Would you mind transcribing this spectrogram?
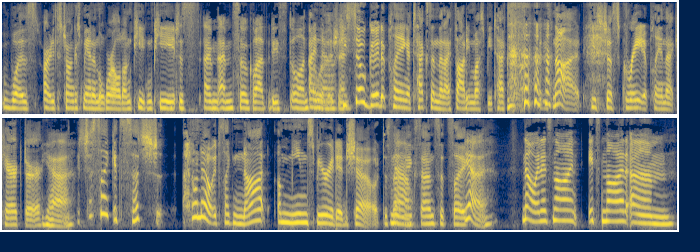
was already the strongest man in the world on Pete and Pete. Just I'm I'm so glad that he's still on I know. television. He's so good at playing a Texan that I thought he must be Texan, but he's not. He's just great at playing that character. yeah. It's just like it's such I don't know. It's like not a mean spirited show. Does that No. make sense? It's like Yeah. No, and it's not it's not um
